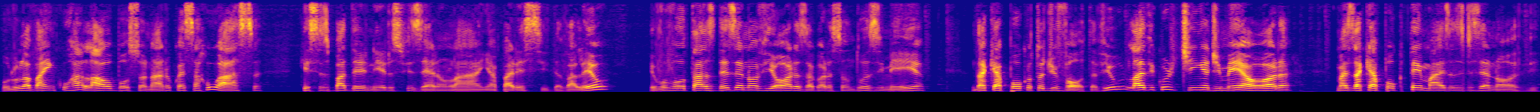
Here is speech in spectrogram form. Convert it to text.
O Lula vai encurralar o Bolsonaro com essa ruaça que esses baderneiros fizeram lá em Aparecida. Valeu? Eu vou voltar às 19 horas, agora são duas e meia. Daqui a pouco eu tô de volta, viu? Live curtinha de meia hora mas daqui a pouco tem mais às 19.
